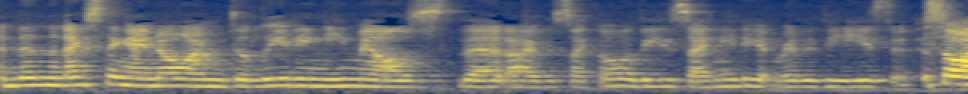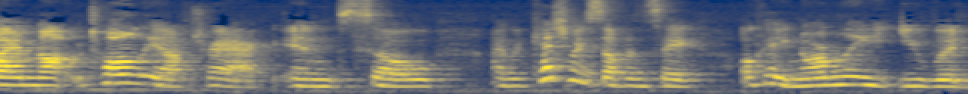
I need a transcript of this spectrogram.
and then the next thing I know, I'm deleting emails that I was like, oh, these, I need to get rid of these, so I'm not totally off track, and so I would catch myself and say, okay, normally you would,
